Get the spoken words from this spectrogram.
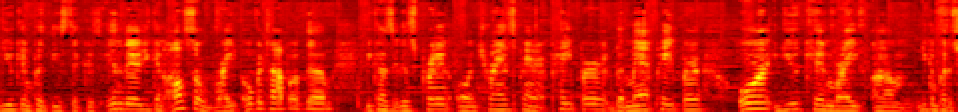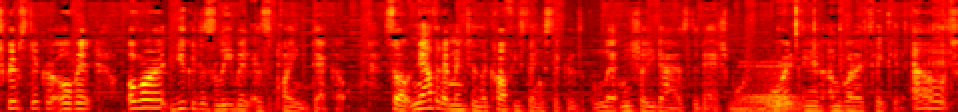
you can put these stickers in there. You can also write over top of them because it is printed on transparent paper, the matte paper, or you can write, um, you can put a script sticker over it, or you could just leave it as plain deco. So now that I mentioned the coffee stain stickers, let me show you guys the dashboard. For it. And I'm gonna take it out.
